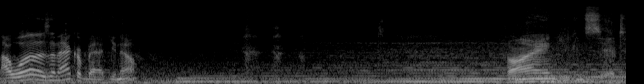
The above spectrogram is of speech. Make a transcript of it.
I was an acrobat, you know? Fine, you can sit.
